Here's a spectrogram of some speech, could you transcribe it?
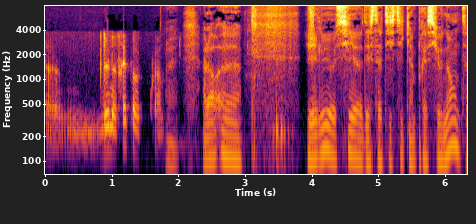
euh, de notre époque. Quoi. Ouais. Alors J'ai lu aussi des statistiques impressionnantes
